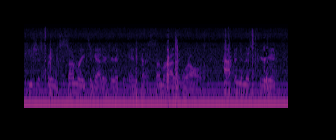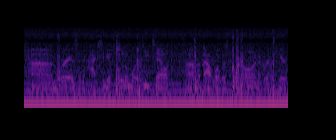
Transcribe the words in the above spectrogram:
Luke, he's just putting a summary together here at the end, kind of summarizing what all happened in this period, um, whereas in Acts he gives a little more detail um, about what was going on around here.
